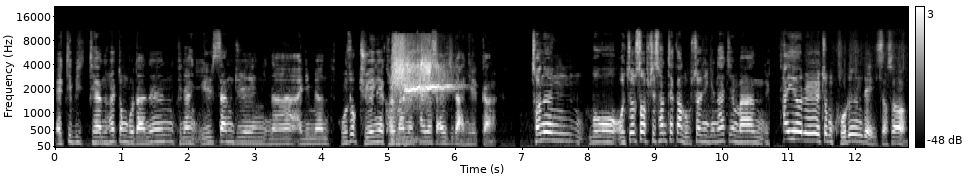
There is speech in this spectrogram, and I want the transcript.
activity한 활동보다는 그냥 일상주행이나 아니면 고속주행에 걸맞는 타이어 사이즈가 아닐까. 저는 뭐 어쩔 수 없이 선택한 옵션이긴 하지만 타이어를 좀 고르는 데 있어서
